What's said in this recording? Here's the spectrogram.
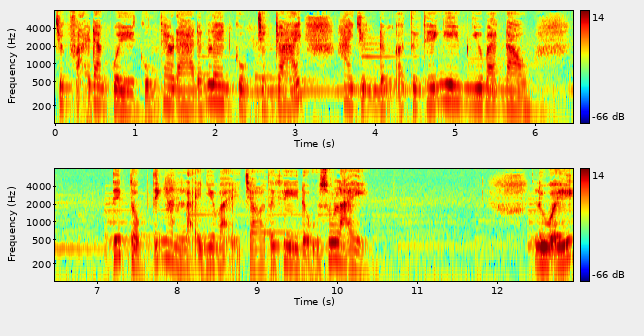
Chân phải đang quỳ cũng theo đà đứng lên cùng chân trái, hai chân đứng ở tư thế nghiêm như ban đầu. Tiếp tục tiến hành lại như vậy cho tới khi đủ số lạy. Lưu ý,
